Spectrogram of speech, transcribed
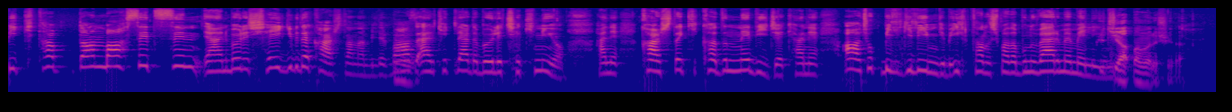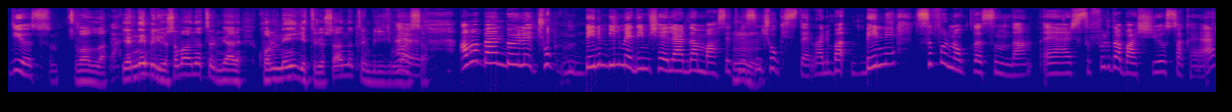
bir kitaptan bahsetsin yani böyle şey gibi de karşılanabilir. Bazı erkekler de böyle çekiniyor. Hani karşıdaki kadın ne diyecek hani aa çok bilgiliyim gibi ilk tanışmada bunu vermemeliyim Hiç yapmam öyle şeyler. Diyorsun. Valla. Ya ne biliyorsam anlatırım. Yani konu neyi getiriyorsa anlatırım bilgim Evet. varsa. Ama ben böyle çok benim bilmediğim şeylerden bahsetmesini çok isterim. Hani beni sıfır noktasından eğer sıfırda başlıyorsak eğer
